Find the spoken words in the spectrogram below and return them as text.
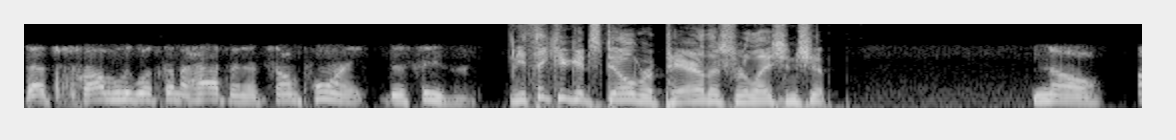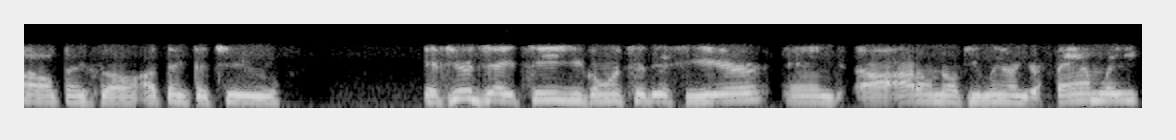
that's probably what's going to happen at some point this season. You think you could still repair this relationship? No, I don't think so. I think that you, if you're JT, you go into this year, and I don't know if you lean on your family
